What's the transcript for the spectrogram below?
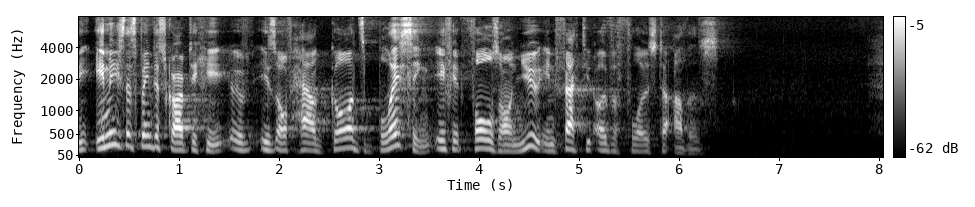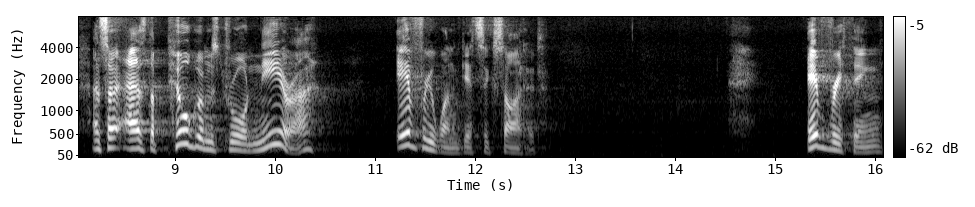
The image that's been described to here is of how God's blessing, if it falls on you, in fact, it overflows to others. And so, as the pilgrims draw nearer, everyone gets excited. Everything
